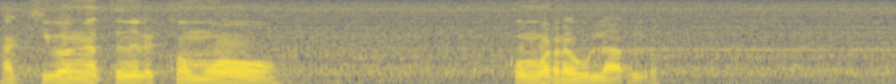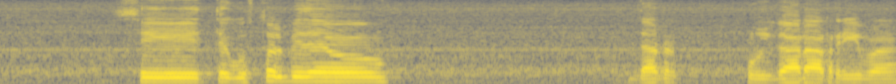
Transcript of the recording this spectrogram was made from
aquí van a tener como, como regularlo Si te gustó el video, dar pulgar arriba,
